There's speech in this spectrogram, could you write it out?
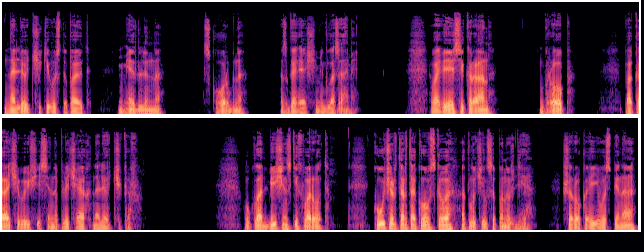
Налетчики выступают медленно, скорбно, с горящими глазами. Во весь экран — гроб, покачивающийся на плечах налетчиков. У кладбищенских ворот кучер Тартаковского отлучился по нужде. Широкая его спина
